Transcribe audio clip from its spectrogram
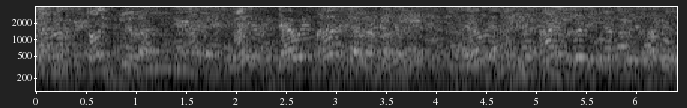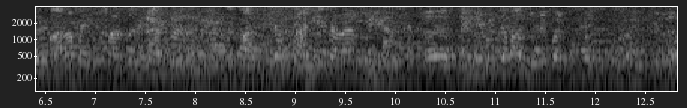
त्यांना चॉईस दिलेला आणि ज्यावेळी मला विचारलं त्यावेळी आम्ही सात जण एकाच वेळी झालो बारापैकी सात जण एकाच वेळी झालो बाकीच्या सहाही जणांनी बीजेपीच्या बाजूने बस बसून केलं.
